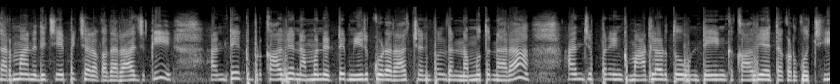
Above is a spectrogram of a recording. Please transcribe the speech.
కర్మ అనేది చేపించాలి కదా రాజుకి. అంటే ఇప్పుడు కావ్య నమ్మనట్టే మీరు కూడా రాజు చనిపోలేదని నమ్ముతున్నారా? అని చెప్పని ఇంక మాట్లాడుతూ ఉంటే ఇంకా కావ్య అయితే అక్కడికి వచ్చి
